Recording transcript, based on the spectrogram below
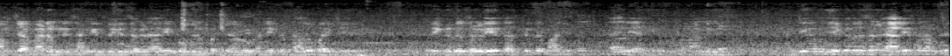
आमच्या मॅडमने सांगितलं की सगळ्या रिपब्लिकन पक्षाच्या लोकांनी एकत्र आलं पाहिजे. तर एकत्र सगळे येत असतील तर माझी तर तयारी आहे. पण आम्ही ठीक आहे म्हणजे एकत्र सगळे आले तर आमची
